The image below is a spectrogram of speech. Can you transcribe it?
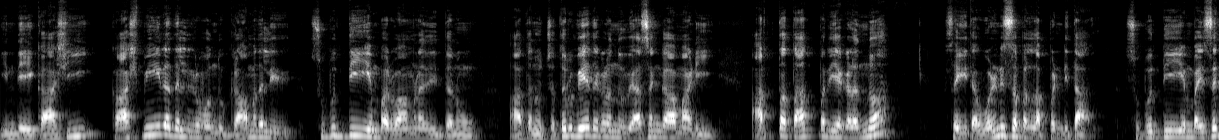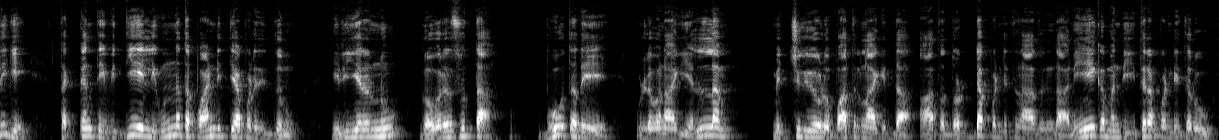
ಹಿಂದೆ ಕಾಶಿ, ಕಾಶ್ಮೀರದಲ್ಲಿರುವ ಒಂದು ಗ್ರಾಮದಲ್ಲಿ ಸುಬುದ್ಧಿ ಎಂಬ ಬ್ರಾಹ್ಮಣನಿದ್ದನು. ಆತನು ಚತುರ್ವೇದಗಳನ್ನು ವ್ಯಾಸಂಗ ಮಾಡಿ ಅರ್ಥ ತಾತ್ಪರ್ಯಗಳನ್ನು ಸಹಿತ ವರ್ಣಿಸಬಲ್ಲ ಪಂಡಿತ. ಸುಬುದ್ಧಿ ಎಂಬ ಹೆಸರಿಗೆ ತಕ್ಕಂತೆ ವಿದ್ಯೆಯಲ್ಲಿ ಉನ್ನತ ಪಾಂಡಿತ್ಯ ಪಡೆದಿದ್ದನು. ಹಿರಿಯರನ್ನು ಗೌರವಿಸುತ್ತಾ ಭೂತದೆ ಉಳ್ಳವನಾಗಿ ಎಲ್ಲ ಮೆಚ್ಚುಗೆಗಳು ಪಾತ್ರನಾಗಿದ್ದ ಆತ ದೊಡ್ಡ ಪಂಡಿತನಾದ್ದರಿಂದ ಅನೇಕ ಮಂದಿ ಇತರ ಪಂಡಿತರು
